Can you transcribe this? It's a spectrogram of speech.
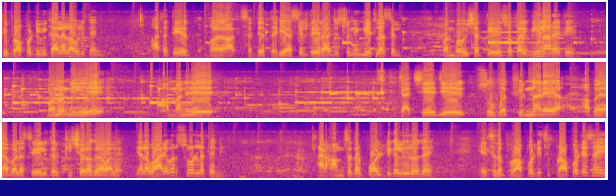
ते प्रॉपर्टी विकायला लावली त्यांनी. आता ते सध्या तरी असेल ते राजस्थानी घेतलं असेल पण भविष्यात ते स्वतः घेणार आहे ते. म्हणून हे म्हणजे त्याचे जे सोबत फिरणारे अभय आबड असेल तर किशोर अग्रवाल आहे याला वारेवर सोडलं त्यांनी. आणि आमचा तर पॉलिटिकल विरोध आहे. याचं तर प्रॉपर्टीच प्रॉपर्टीच आहे.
